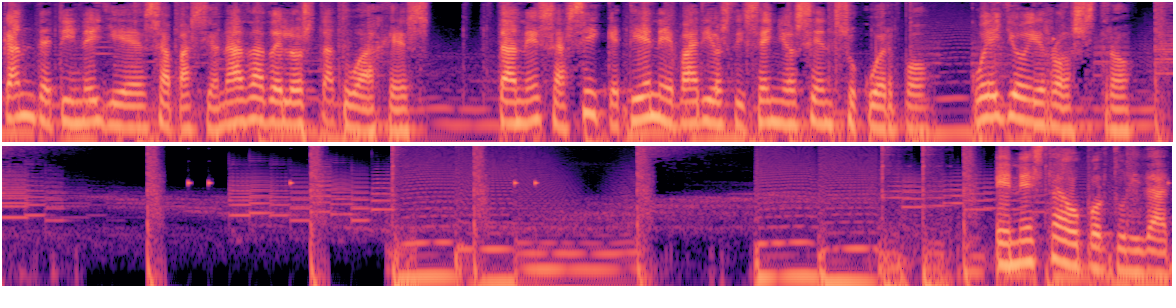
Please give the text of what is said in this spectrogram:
Cande Tinelli es apasionada de los tatuajes. Tan es así que tiene varios diseños en su cuerpo, cuello y rostro. En esta oportunidad,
